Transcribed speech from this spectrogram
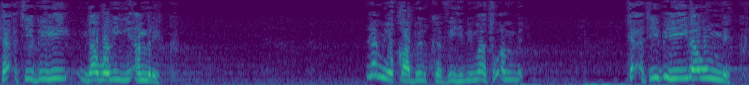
تأتي به إلى ولي أمرك لم يقابلك فيه بما تؤمل. تأتي به إلى أمك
